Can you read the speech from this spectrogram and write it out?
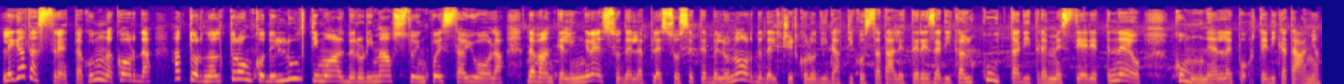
legata stretta con una corda attorno al tronco dell'ultimo albero rimasto in questa aiuola, davanti all'ingresso del plesso Settebello Nord del Circolo Didattico Statale Teresa di Calcutta di Tre Mestieri Etneo, comune alle porte di Catania.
